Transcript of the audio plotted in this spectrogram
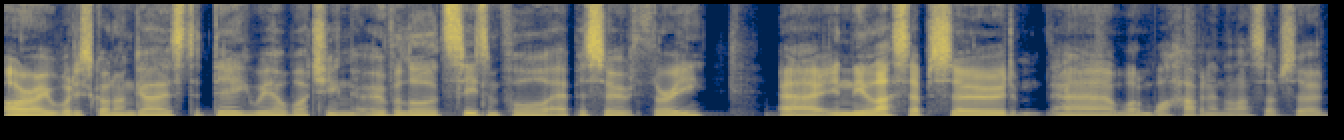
Alright, what is going on, guys? Today we are watching Overlord Season 4, Episode 3. Uh, in the last episode, uh, what, what happened in the last episode?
